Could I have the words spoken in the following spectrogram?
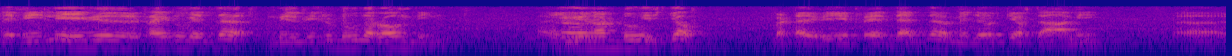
definitely he will try to get the military to do the wrong thing. Uh, he will not do his job. But I reiterate that the majority of the army, uh,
